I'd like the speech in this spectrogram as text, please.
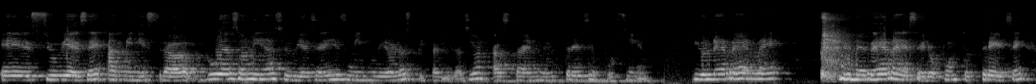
eh, hubiese administrado budesonida, se hubiese disminuido la hospitalización hasta en un 13%. Y un RR, un RR de 0.13,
